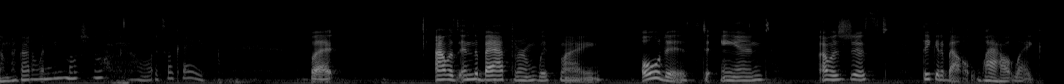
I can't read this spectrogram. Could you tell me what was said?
Oh my god, I'm gonna get emotional. oh it's okay But I was in the bathroom with my oldest, and I was just thinking about, wow, like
